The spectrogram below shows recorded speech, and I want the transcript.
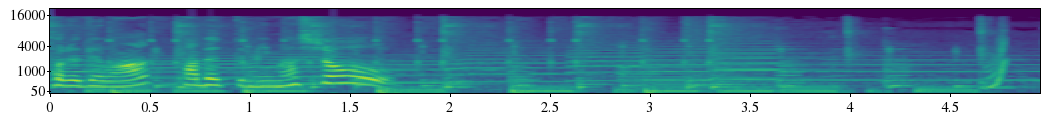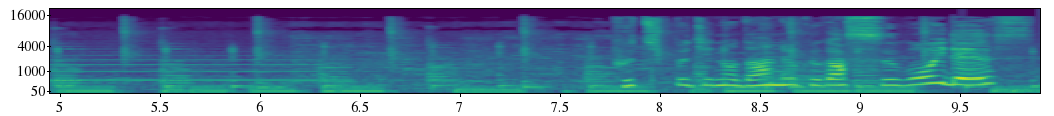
それでは食べてみましょう。プチプチの弾力がすごいです。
